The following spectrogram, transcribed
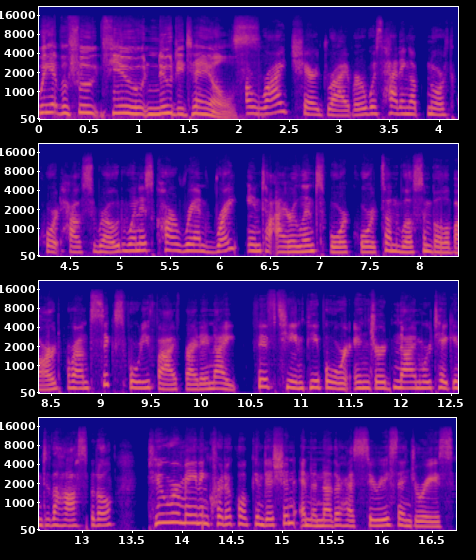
we have a few new details. A rideshare driver was heading up North Courthouse Road when his car ran right into Ireland's Four Courts on Wilson Boulevard around 6:45 Friday night. 15 people were injured, 9 were taken to the hospital, 2 remain in critical condition and another has serious injuries.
